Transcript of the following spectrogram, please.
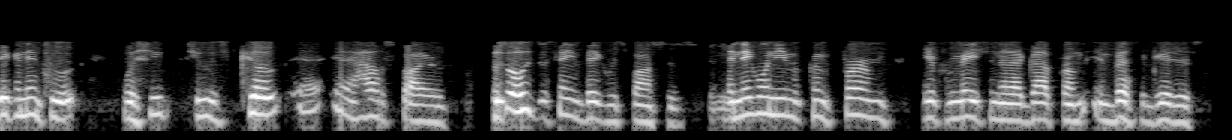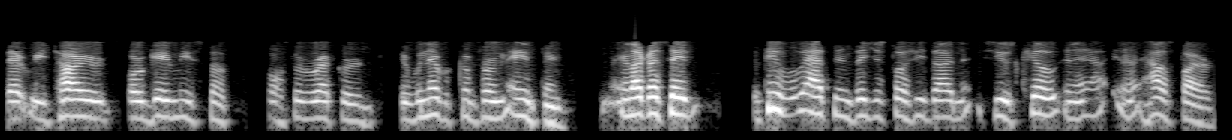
digging into it was she she was killed in a house fire. It was always the same vague responses, mm-hmm. and they wouldn't even confirm the information that I got from investigators that retired or gave me stuff off the record. They would never confirm anything. And like I said, the people of Athens, they just thought she died. She was killed in a, in a house fire.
